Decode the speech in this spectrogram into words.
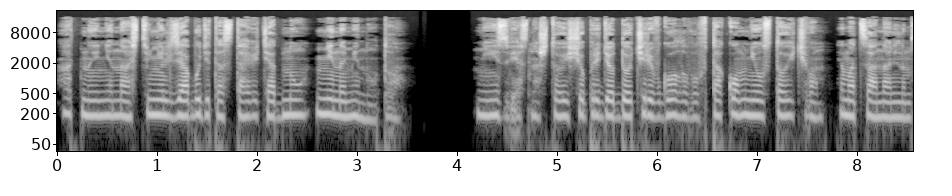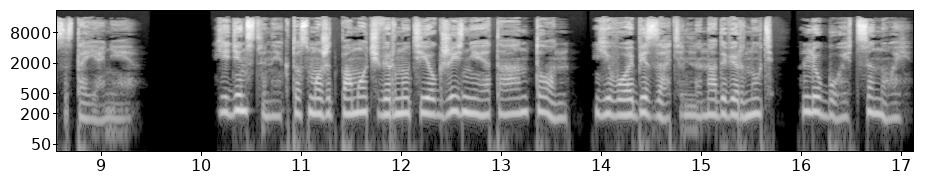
Отныне Настю нельзя будет оставить одну ни на минуту. Неизвестно, что еще придет дочери в голову в таком неустойчивом эмоциональном состоянии. Единственный, кто сможет помочь вернуть ее к жизни, это Антон. Его обязательно надо вернуть любой ценой.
